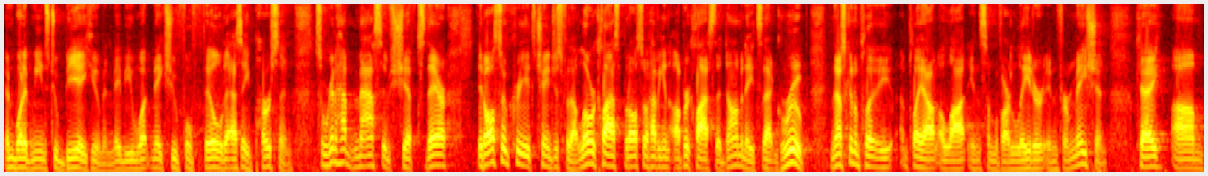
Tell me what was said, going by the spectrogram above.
and what it means to be a human, maybe what makes you fulfilled as a person. So we're going to have massive shifts there. It also creates changes for that lower class, but also having an upper class that dominates that group. And that's going to play, play out a lot in some of our later information. Okay? Um,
